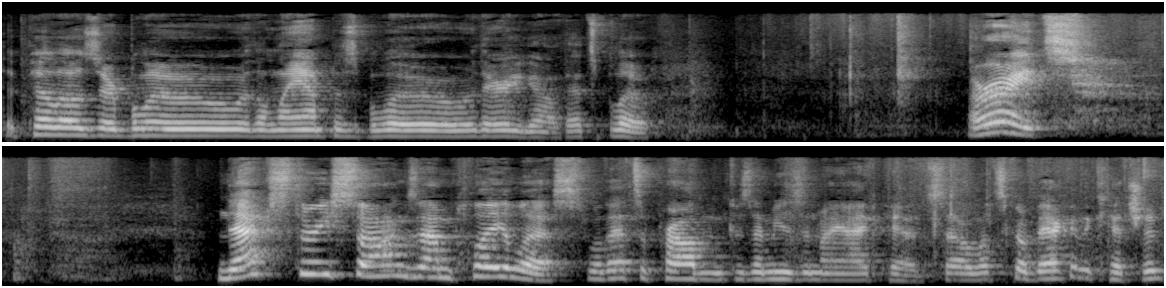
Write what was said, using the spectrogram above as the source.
The pillows are blue. The lamp is blue. There you go. That's blue. All right. Next three songs on playlist. Well, that's a problem because I'm using my iPad. So let's go back in the kitchen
